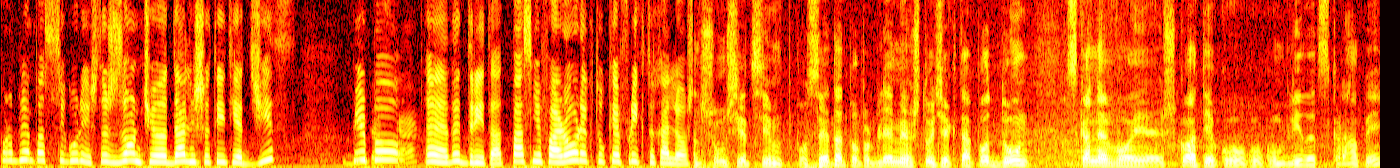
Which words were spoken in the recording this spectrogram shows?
Problem po sigurisht, është zonë që dalin shëtitje të gjithë, mirëpo edhe dritat, pas një farë ore këtu ke frikë të kalosh. Janë shumë shqetësim pusetat, po problemi është këtu që këta po dun, s'ka nevojë, shko atje ku, ku, ku mblidhet skrapi,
